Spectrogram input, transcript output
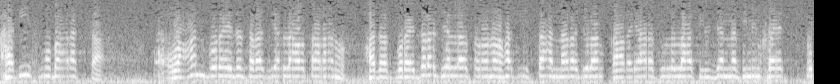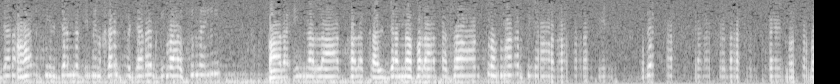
حدیث مبارک تا وعن بریدت رضی اللہ تعالی عنہ حضرت بریدت رضی اللہ تعالی عنہ حدیث تا ان رجلا قال یا رسول اللہ فی الجنت من خیر فجنہ هل فی الجنت من خیر فجنت کی باسو نہیں قال ان اللہ ادخلک الجنہ فلا تشاء ان تحمل فی عذاب رجیم خدای جنت داخل کرے نو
